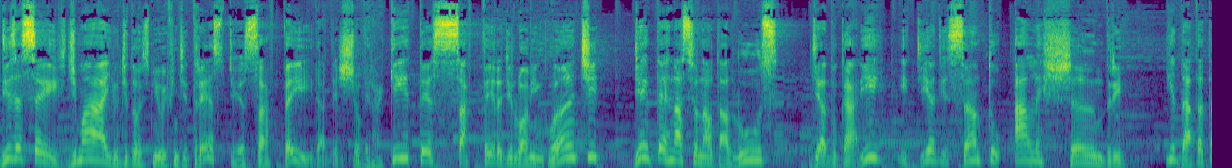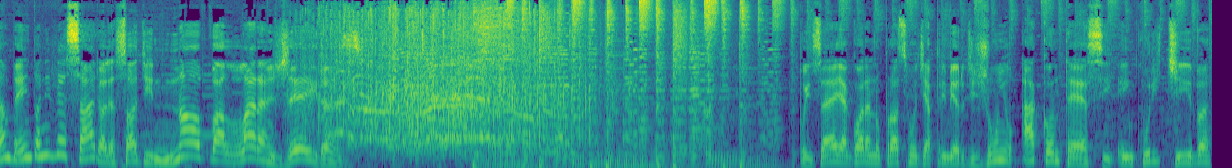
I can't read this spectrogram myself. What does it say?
16 de maio de 2023, terça-feira, deixa eu ver aqui, terça-feira de lua minguante, Dia Internacional da Luz, Dia do Gari e Dia de Santo Alexandre. E data também do aniversário, olha só, de Nova Laranjeiras. Pois é, e agora no próximo dia 1 de junho acontece em Curitiba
